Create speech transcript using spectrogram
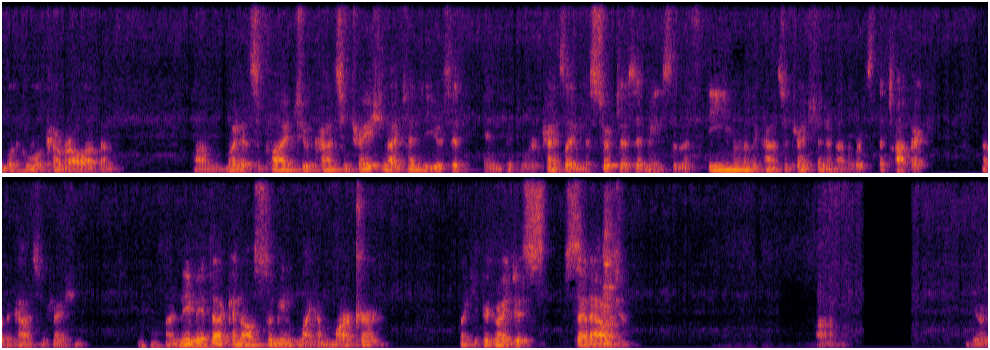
We'll, we'll cover all of them. Um, when it's applied to concentration, I tend to use it in, we're translating the suttas, it means the theme of the concentration, in other words, the topic of the concentration. Mm-hmm. Uh, nimitta can also mean like a marker, like if you're going to s- set out um, your,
